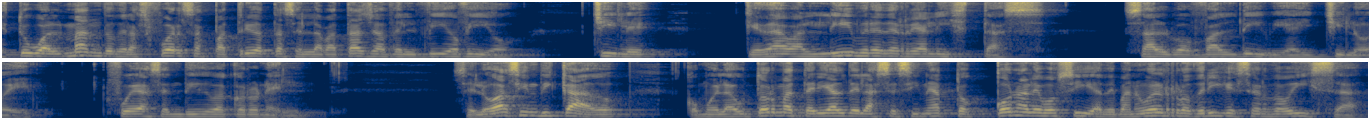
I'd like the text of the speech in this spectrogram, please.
estuvo al mando de las fuerzas patriotas en la batalla del Bío Bío. Chile quedaba libre de realistas, salvo Valdivia y Chiloé. Fue ascendido a coronel. Se lo ha sindicado como el autor material del asesinato con alevosía de Manuel Rodríguez Cerdoíza,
